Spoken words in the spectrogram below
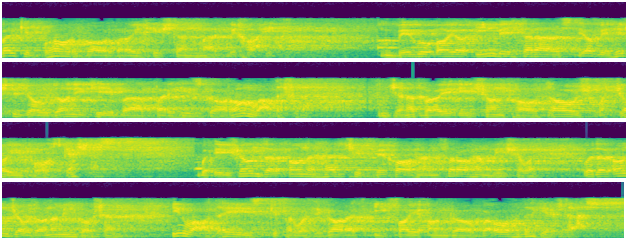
بلکه بار بار برای خیشتن مرگ بخواهید. بگو آیا این بهتر است یا بهشت جاودانی که به پرهیزگاران وعده شده؟ جنت برای ایشان پاداش و جای بازگشت است. و ایشان در آن هرچی بخواهند فراهم می شود و در آن جاودانه می باشند این وعده است که پروردگارت ایفای آن را به عهده گرفته است.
